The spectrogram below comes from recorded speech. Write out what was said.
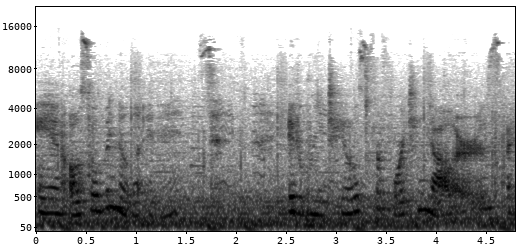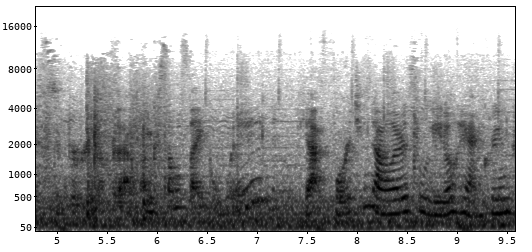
and also vanilla in it. It retails for $14. I super remember that one because I was like, what? Yeah, $14 Lavido hand cream.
